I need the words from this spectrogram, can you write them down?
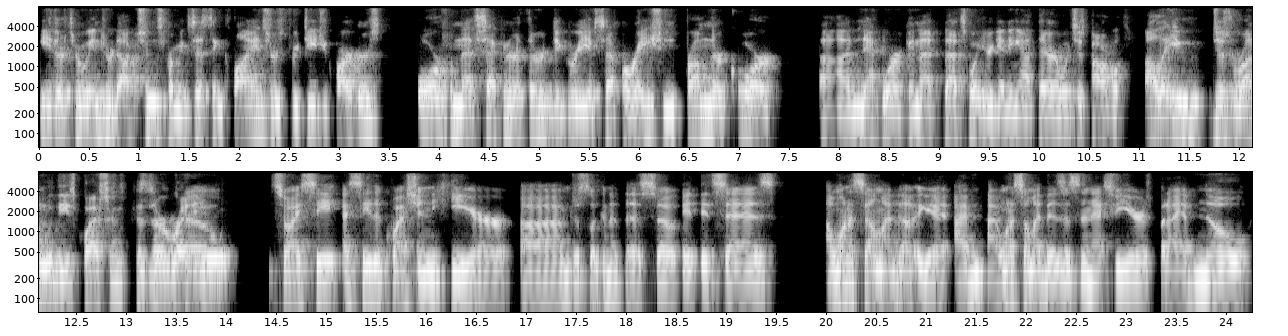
either through introductions from existing clients or strategic partners, or from that second or third degree of separation from their core uh, network, and that that's what you're getting at there, which is powerful. I'll let you just run with these questions because they're ready. So, so, I see I see the question here. Uh, I'm just looking at this. So it, it says, I want to sell my yeah, I I want to sell my business in the next few years, but I have no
